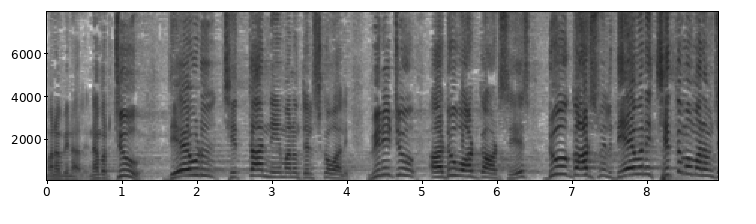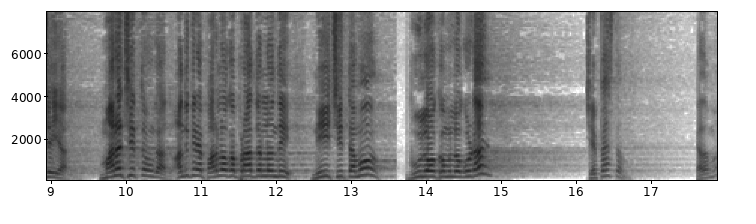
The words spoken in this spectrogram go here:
మనం వినాలి. నెంబర్ టూ దేవుడు చిత్తాన్ని మనం తెలుసుకోవాలి. విని to do what God's is do God's will దేవుని చిత్తము మనం చేయాలి. మన చిత్తం కాదు. అందుకనే పరలోక ప్రార్థనలో ఉంది నీ చిత్తము భూలోకంలో కూడా చెప్పేస్తాం. కదమ్మా?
